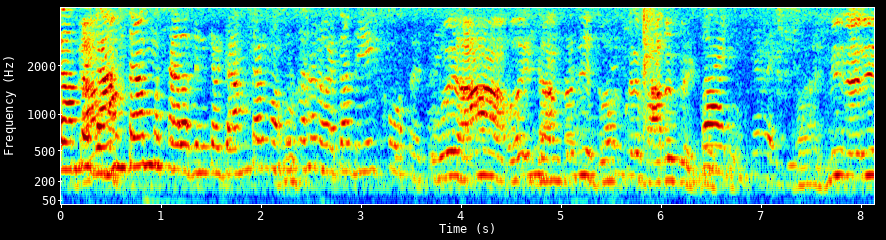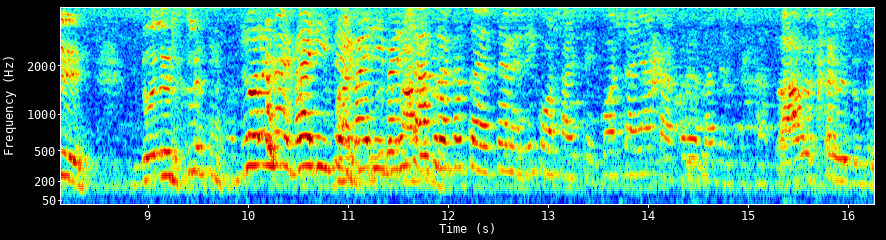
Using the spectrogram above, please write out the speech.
গামছা গাম টাম সারাদিনকার গাম টাম মশলা চাহান ওইটা দিয়ে খোঁচাইছে ওই হ্যাঁ ওই গামছা দিয়ে ড্রপ করে বাঁধেছে। নিজেরই ডলে ডলে। জোরে নাই বাইরে বাইরে বাইরে তারপরে একটা তেলে দিয়ে কষাইছে কষাইয়া তারপরে লাগাইছে তাহলে খাইবে তুমি।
